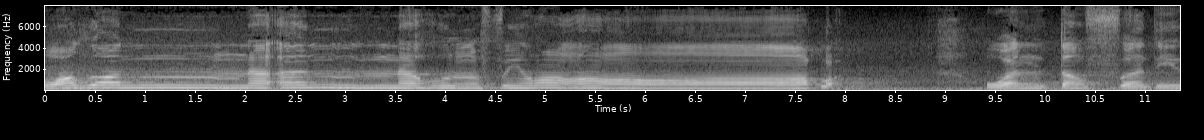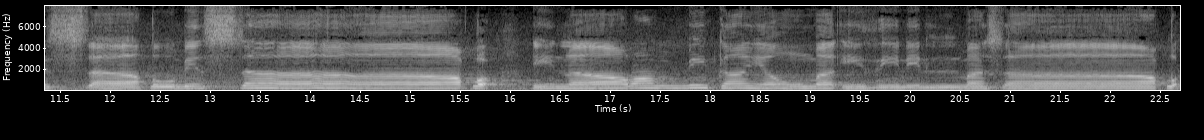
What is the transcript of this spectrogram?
وظن أنه الفراق والتفت الساق بالساق إلى ربك يومئذ المساق.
